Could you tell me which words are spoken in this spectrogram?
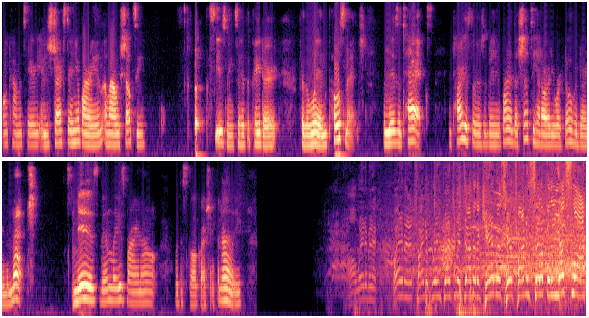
on commentary and distracts Daniel Bryan, allowing Shelty, excuse me, to hit the pay dirt for the win. Post match, the Miz attacks and targets the rest of Daniel Bryan that Shelty had already worked over during the match. Miz then lays Bryan out with a skull crushing finale. Oh, wait a minute. Wait a minute. Trying to bring Benjamin down to the canvas here, trying to set up for the yes lock.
